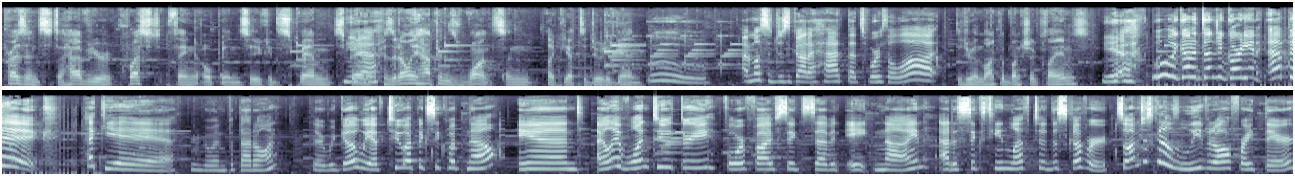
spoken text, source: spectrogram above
presents to have your quest thing open so you could spam spam it Yeah. because it only happens once and like you have to do it again. Ooh. I must have just got a hat that's worth a lot. Did you unlock a bunch of claims? Yeah. Ooh, we got a Dungeon Guardian Epic! Heck yeah! We're gonna go ahead and put that on. There we go. We have two epics equipped now. And I only have one, two, three, four, five, six, seven, eight, nine out of 16 left to discover. So I'm just gonna leave it off right there.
